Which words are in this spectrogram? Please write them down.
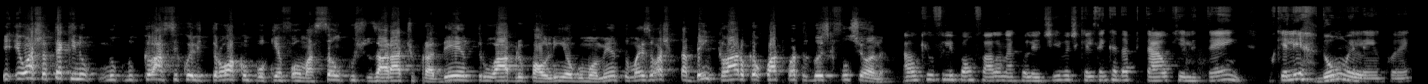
E eu acho até que no, no, no clássico ele troca um pouquinho a formação, puxa o Zaratio para dentro, abre o Paulinho em algum momento, mas eu acho que está bem claro que é o 4-4-2 que funciona. Ao que o Filipão fala na coletiva, de que ele tem que adaptar o que ele tem, porque ele herdou um elenco, né?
